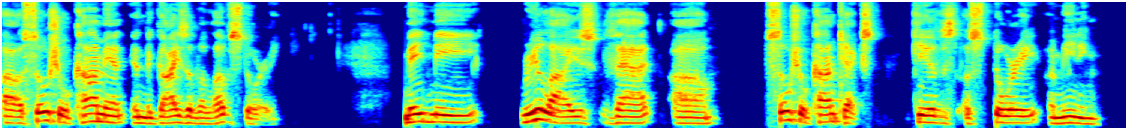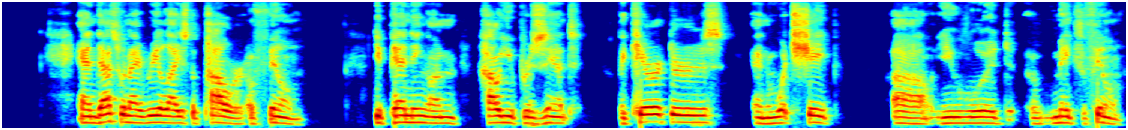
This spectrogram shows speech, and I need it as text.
a social comment in the guise of a love story, made me realize that um, social context gives a story a meaning. And that's when I realized the power of film, depending on how you present the characters and what shape uh, you would uh, make the film.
